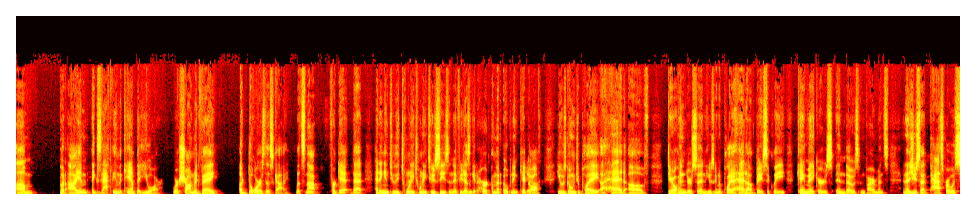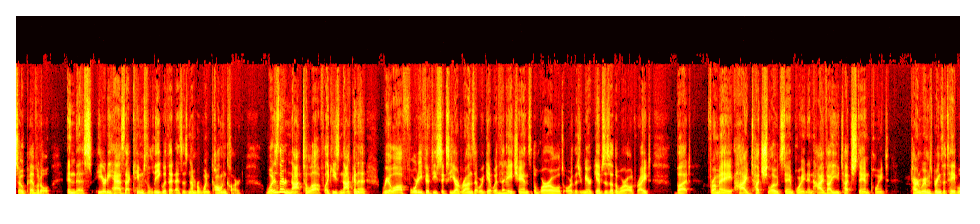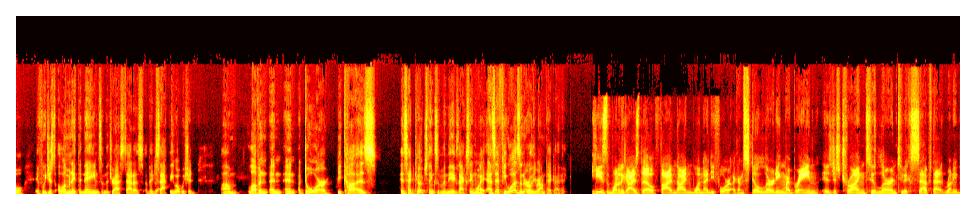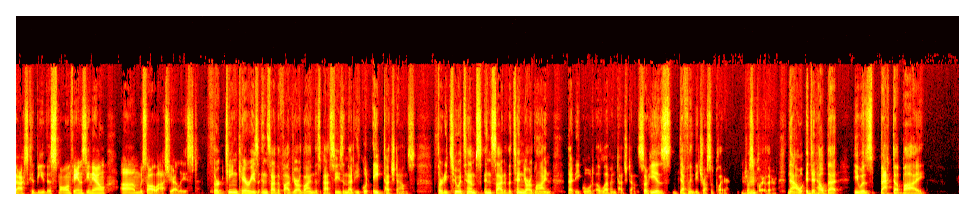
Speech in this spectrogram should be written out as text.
Um, but I am exactly in the camp that you are, where Sean McVay adores this guy. Let's not forget that heading into the 2022 season, if he doesn't get hurt on that opening kickoff, he was going to play ahead of Darrell Henderson. He was going to play ahead of basically Cam Akers in those environments. And as you said, pass pro is so pivotal in this. He already has that, came to the league with it as his number one calling card. What is there not to love? Like he's not going to reel off 40, 50, 60 yard runs that we get with Mhm. the H hands of the world or the Jahmyr Gibbses of the world, right? But from a high touch load standpoint and high value touch standpoint, Kyren Williams brings the table if we just eliminate the names and the draft status of exactly what we should um, love and, and and adore because his head coach thinks of him in the exact same way as if he was an early round pick. I think. He's one of the guys though, 5'9, 194. Like I'm still learning. My brain is just trying to learn to accept that running backs could be this small in fantasy now. Um, we saw it last year at least. 13 carries inside the five yard line this past season that equaled eight touchdowns 32 attempts inside of the 10 yard line that equaled 11 touchdowns so he is definitely the trusted player trusted mm-hmm. player there now it did help that he was backed up by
